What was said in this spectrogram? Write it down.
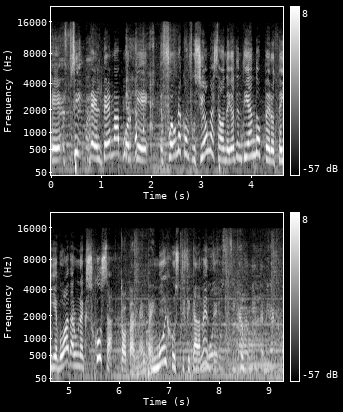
eh, sí, del tema, porque fue una confusión hasta donde yo te entiendo, pero te llevó a dar una excusa. Totalmente. Muy justificadamente. Muy justificadamente, mira qué buen tema estamos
